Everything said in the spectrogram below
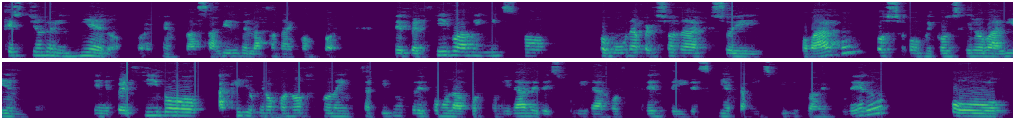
gestiono el miedo, por ejemplo, a salir de la zona de confort? ¿Me percibo a mí mismo como una persona que soy cobarde o, me considero valiente? Eh, ¿Percibo aquello que no conozco, la incertidumbre, como la oportunidad de descubrir algo diferente y despierta mi espíritu aventurero? o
